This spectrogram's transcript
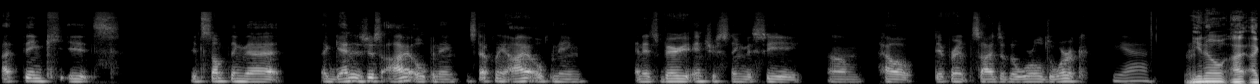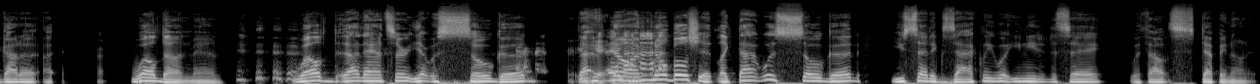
i think it's it's something that again is just eye opening it's definitely eye opening and it's very interesting to see um how different sides of the world work Yeah. You know, I, I gotta. I, well done, man. Well, that answer that was so good. That, Yeah. no, I'm no bullshit. Like that was so good. You said exactly what you needed to say without stepping on it.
